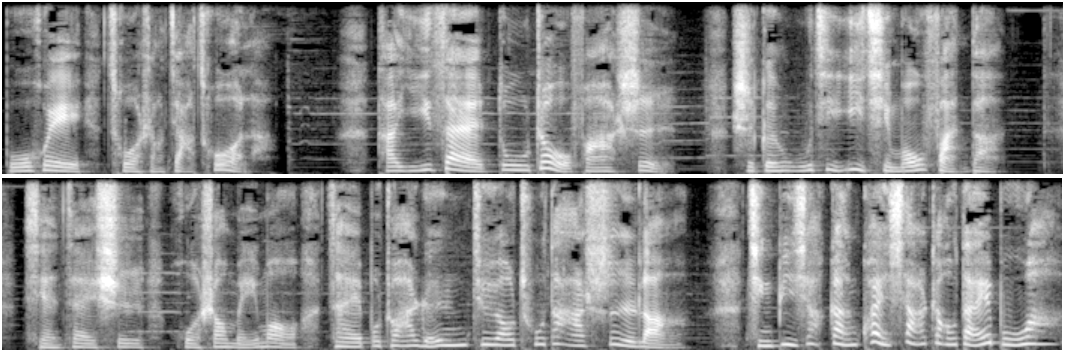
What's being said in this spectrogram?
不会错上加错了。他一再赌咒发誓，是跟无忌一起谋反的。现在是火烧眉毛，再不抓人就要出大事了。请陛下赶快下诏逮捕啊！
